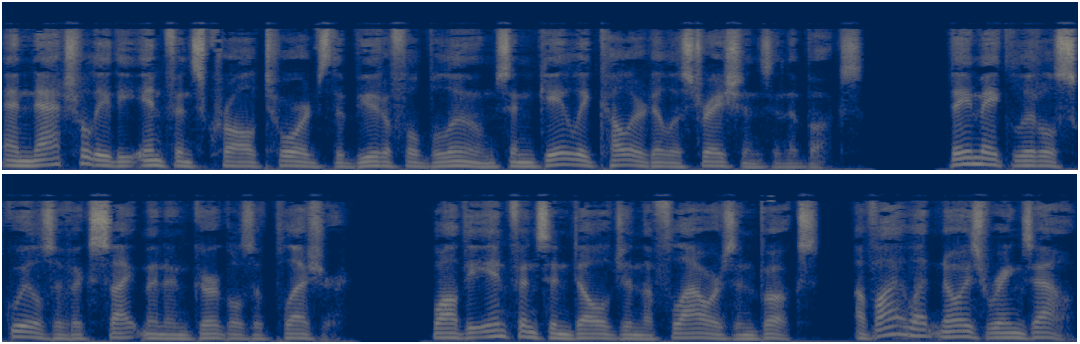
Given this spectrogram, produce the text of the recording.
and naturally the infants crawl towards the beautiful blooms and gaily colored illustrations in the books. They make little squeals of excitement and gurgles of pleasure. While the infants indulge in the flowers and books, a violent noise rings out.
